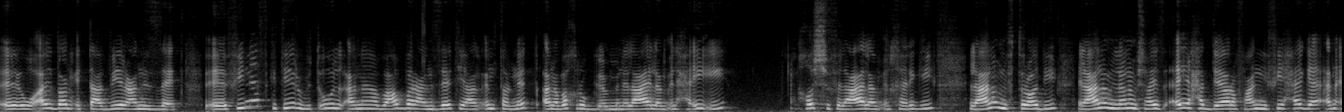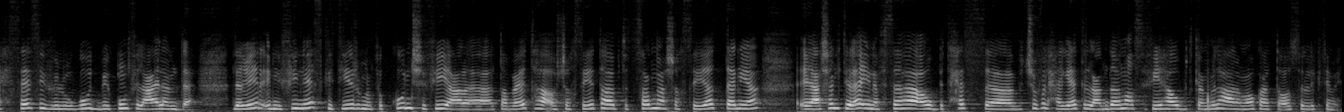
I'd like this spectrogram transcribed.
آه، وأيضا التعبير عن الذات. آه، في ناس كتير بتقول أنا بعبر عن ذاتي على الإنترنت أنا بخرج من العالم الحقيقي اخش في العالم الخارجي العالم الافتراضي العالم اللي أنا مش عايز أي حد يعرف عني فيه حاجة أنا إحساسي في الوجود بيكون في العالم ده. ده غير إن في ناس كتير ما بتكونش فيه على طبيعتها أو شخصيتها بتتصنع شخصيات تانية عشان تلاقي نفسها أو بتحس بتشوف الحاجات اللي عندها نقص فيها وبتكملها على مواقع التواصل الاجتماعي.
